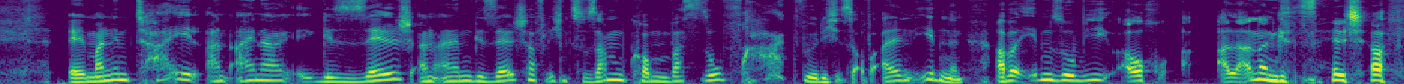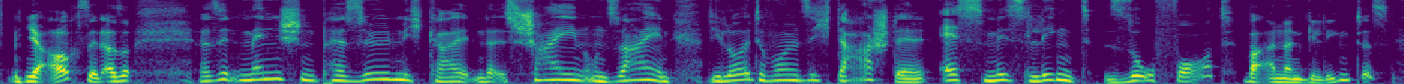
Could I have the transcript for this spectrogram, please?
Äh, man nimmt teil an einer Gesell an einem gesellschaftlichen Zusammenkommen, was so fragwürdig ist auf allen Ebenen, aber ebenso wie auch alle anderen Gesellschaften ja auch sind. Also da sind Menschen, Persönlichkeiten, da ist Schein und Sein. Die Leute wollen sich darstellen. Es misslingt sofort, bei anderen gelingt es.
